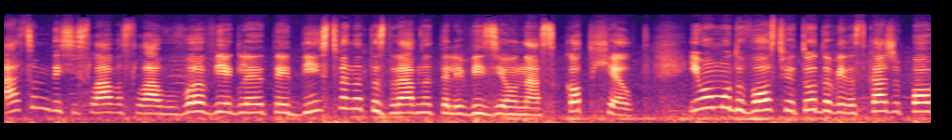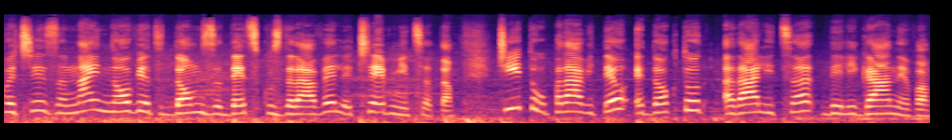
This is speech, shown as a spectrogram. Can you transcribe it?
Аз съм Десислава Славова. Вие гледате единствената здравна телевизия у нас – Кот Хелт. Имам удоволствието да ви разкажа повече за най-новият дом за детско здраве – лечебницата, чието управител е доктор Ралица Делиганева.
